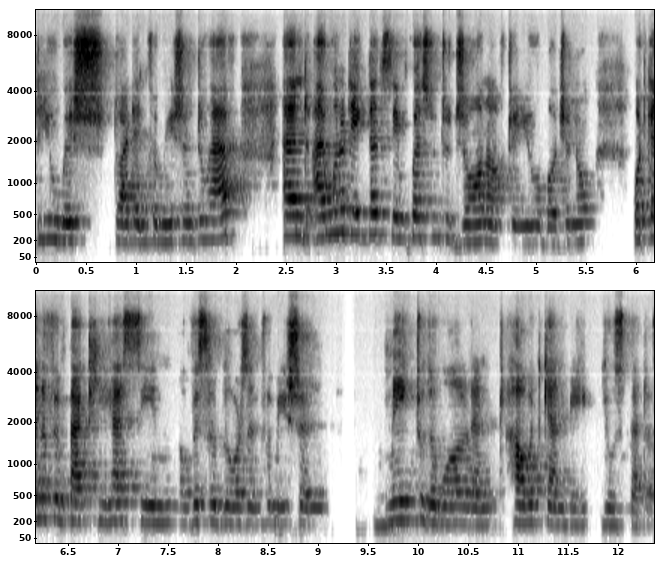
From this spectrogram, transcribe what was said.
do you wish that information to have? And i'm going to take that same question to john after you about you know what kind of impact he has seen whistleblower's information make to the world and how it can be used better.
